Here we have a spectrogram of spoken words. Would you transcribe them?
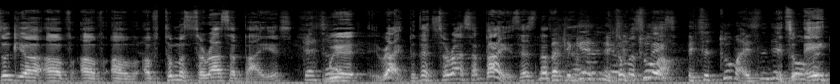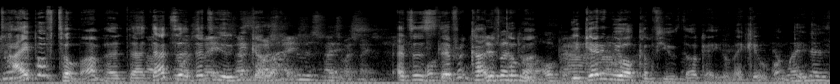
sugya of of of of Tumas Sarasa bias. That's where right, but that's Sarasa bias. That's nothing. But again, to it's a Tumas tumah. It's a tumah, isn't it? It's also a tumah? type of tumah, but that, that's a that's a unique. That's That's a Okay. different kind Different of tumah. tumah, okay. You're getting me all confused. Okay, you make it one And when big. does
